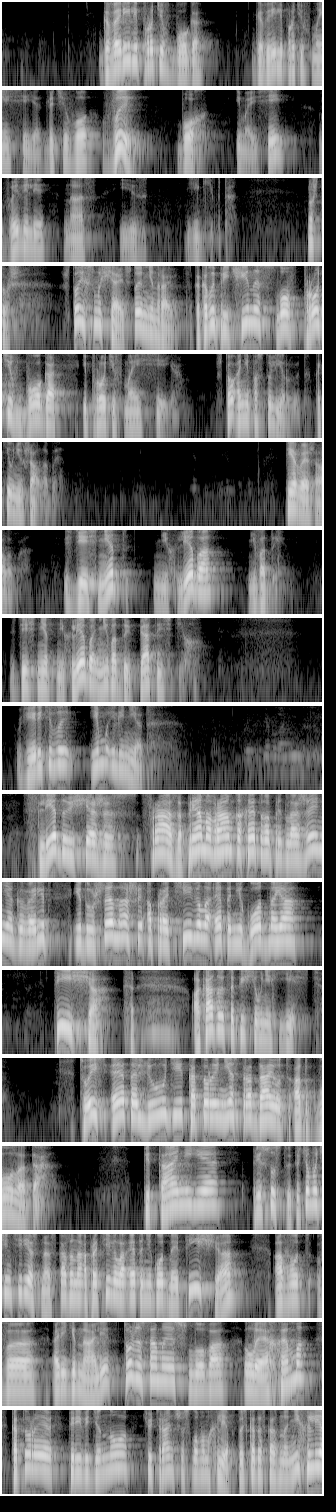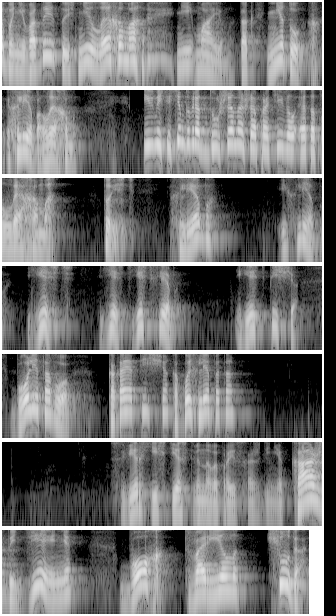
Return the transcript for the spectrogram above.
Говорили против Бога, говорили против Моисея, для чего вы, Бог и Моисей, вывели нас из Египта. Ну что ж, что их смущает, что им не нравится? Каковы причины слов против Бога и против Моисея? Что они постулируют? Какие у них жалобы? Первая жалоба. Здесь нет ни хлеба, ни воды. Здесь нет ни хлеба, ни воды. Пятый стих. Верите вы им или нет? Следующая же фраза прямо в рамках этого предложения говорит, «И душе нашей опротивила эта негодная пища». Оказывается, пища у них есть. То есть это люди, которые не страдают от голода. Питание присутствует. Причем очень интересно, сказано, опротивила эта негодная пища, а вот в оригинале то же самое слово «лехем», которое переведено чуть раньше словом «хлеб». То есть, когда сказано «ни хлеба, ни воды», то есть ни лехема, ни маем. Так, нету хлеба, лехем. И вместе с тем, говорят, душе нашей опротивил этот лехем. То есть, хлеб и хлеб. Есть, есть, есть хлеб, есть пища. Более того, Какая пища, какой хлеб это? Сверхъестественного происхождения. Каждый день Бог творил чудо,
